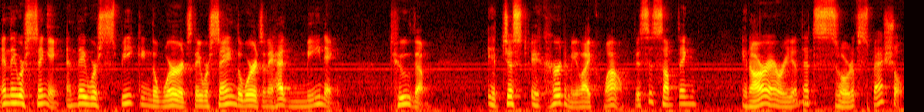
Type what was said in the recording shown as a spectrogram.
and they were singing, and they were speaking the words, they were saying the words, and they had meaning to them. It just occurred to me like, wow, this is something in our area that's sort of special.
